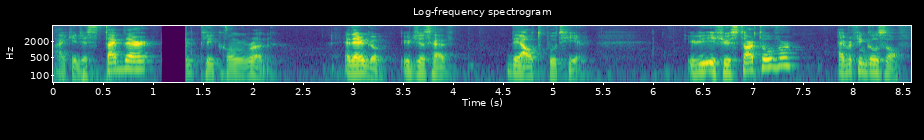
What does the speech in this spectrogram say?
I can just type there and click on run. And there you go, you just have the output here. If you start over, everything goes off.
